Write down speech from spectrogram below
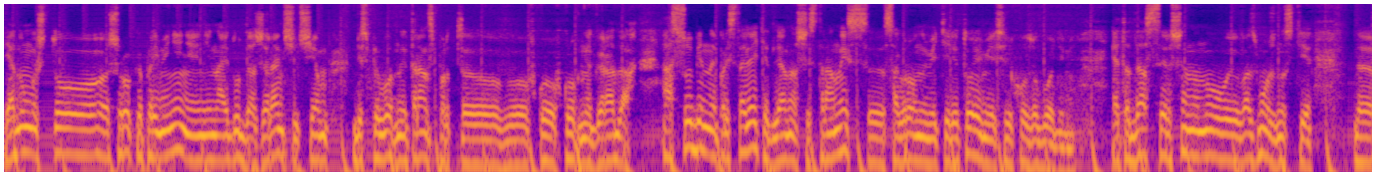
Я думаю, что широкое применение они найдут даже раньше, чем беспилотный транспорт э, в, в, в крупных городах. Особенно особенное, представляете, для нашей страны с, с огромными территориями и сельхозугодиями. Это даст совершенно новые возможности э,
